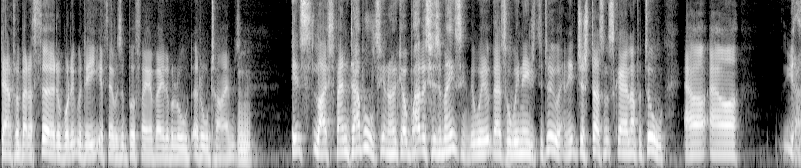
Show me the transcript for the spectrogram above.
down to about a third of what it would eat if there was a buffet available all, at all times, mm. its lifespan doubles. You know, you go, wow, this is amazing. That's all we needed to do, and it just doesn't scale up at all. Our our you know,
